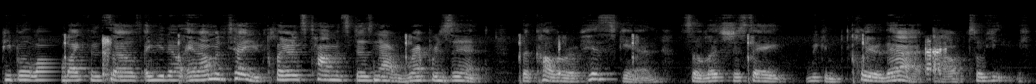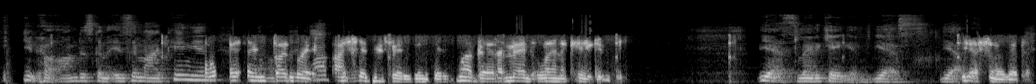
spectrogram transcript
people like themselves? And you know, and I'm going to tell you, Clarence Thomas does not represent the color of his skin. So let's just say we can clear that out. So he, you know, I'm just gonna. It's in my opinion. Oh, and, and by the way, I said again. My bad. I meant Atlantic Kagan. Yes, Atlantic Kagan. Yes, yeah. Yes, I got that.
